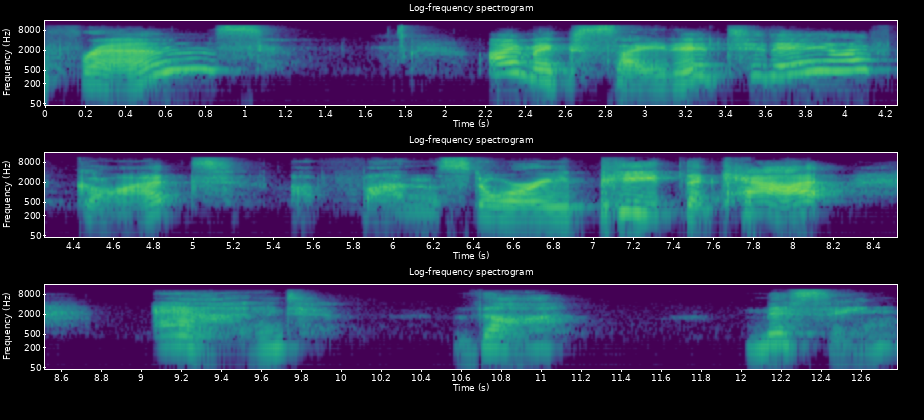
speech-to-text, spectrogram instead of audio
friends. I'm excited. Today I've got a fun story Pete the cat and the missing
